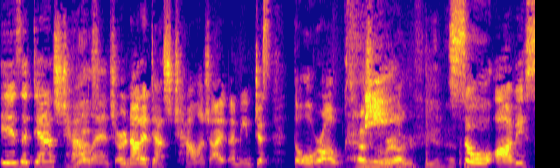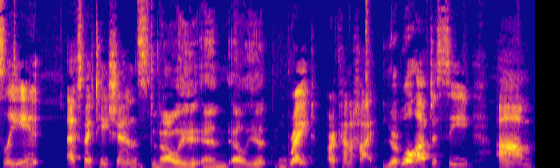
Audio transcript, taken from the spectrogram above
is a dance challenge, or not a dance challenge. I, I mean, just the overall Has theme. choreography in it. So obviously, expectations, Denali and Elliot. right, are kind of high. Yep. We'll have to see. Um,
